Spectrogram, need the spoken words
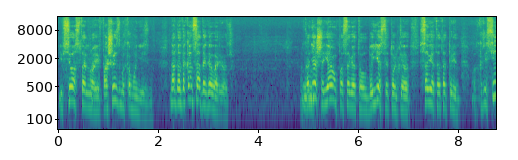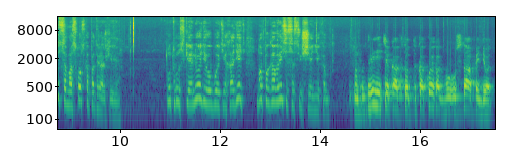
и все остальное, и фашизм, и коммунизм. Надо до конца договаривать. Ну, конечно, я вам посоветовал бы, если только совет этот принят, креститься в Московской патриархии. Тут русские люди, вы будете ходить, но поговорите со священником. Ну, тут видите, как тут какой как бы устав идет.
